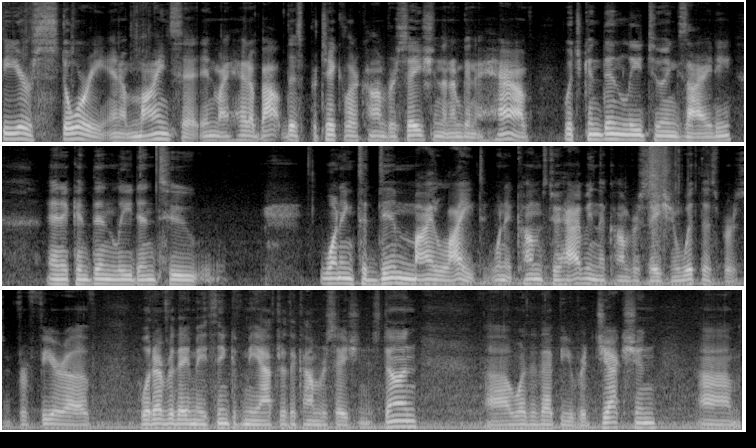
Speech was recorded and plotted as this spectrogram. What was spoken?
fear story and a mindset in my head about this particular conversation that I'm going to have, which can then lead to anxiety and it can then lead into wanting to dim my light when it comes to having the conversation with this person for fear of whatever they may think of me after the conversation is done, uh, whether that be rejection, um,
